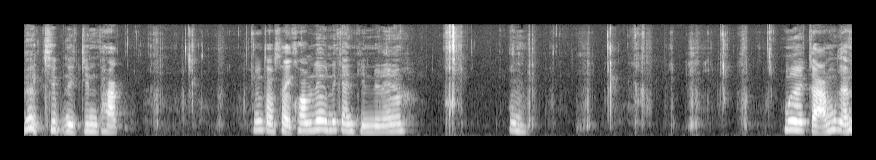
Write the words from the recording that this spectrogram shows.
ฮ้ยคลิปนี้กินผักต้องต้อใส่ความเร็วในการกินอยู่เลยนะเมื่อยกามกัน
